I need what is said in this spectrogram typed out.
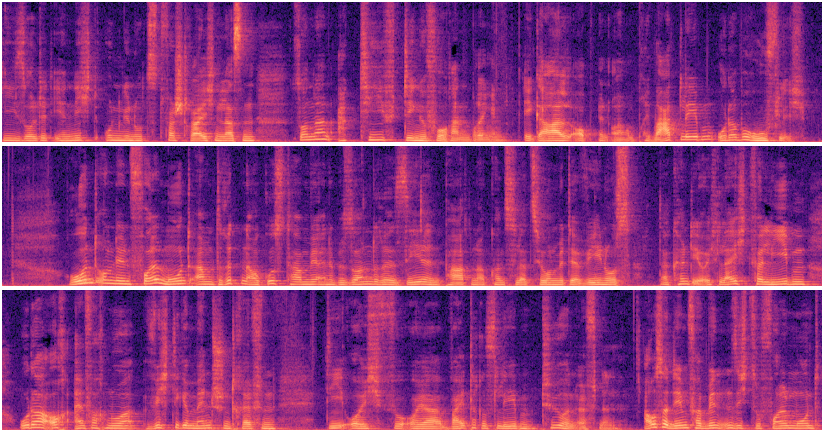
Die solltet ihr nicht ungenutzt verstreichen lassen, sondern aktiv Dinge voranbringen, egal ob in eurem Privatleben oder beruflich. Rund um den Vollmond am 3. August haben wir eine besondere Seelenpartnerkonstellation mit der Venus. Da könnt ihr euch leicht verlieben oder auch einfach nur wichtige Menschen treffen, die euch für euer weiteres Leben Türen öffnen. Außerdem verbinden sich zu Vollmond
